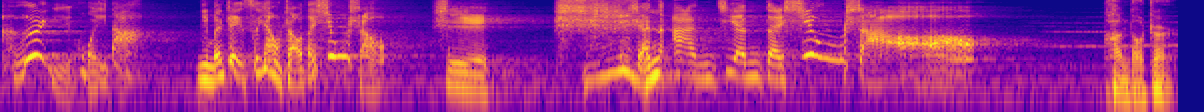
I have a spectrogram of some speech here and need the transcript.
可以回答。你们这次要找的凶手是食人案件的凶手。”看到这儿，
